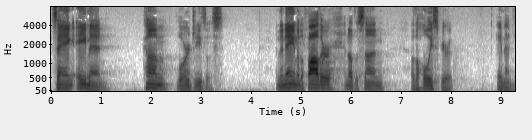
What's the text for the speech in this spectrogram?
saying, Amen. Come, Lord Jesus. In the name of the Father, and of the Son, and of the Holy Spirit. Amen.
